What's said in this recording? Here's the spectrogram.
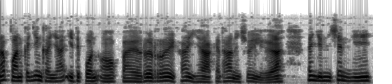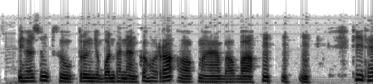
นับวันก็ยิ่งขยายอิทธิพลออกไปเรื่อยๆข้าอยากให้ท่านช่วยเหลือได้ยินเช่นนี้ในเหอซึ่งถูกตรึงอยู่บนผนังก็หัวเราะออกมาเบาๆที่แท้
